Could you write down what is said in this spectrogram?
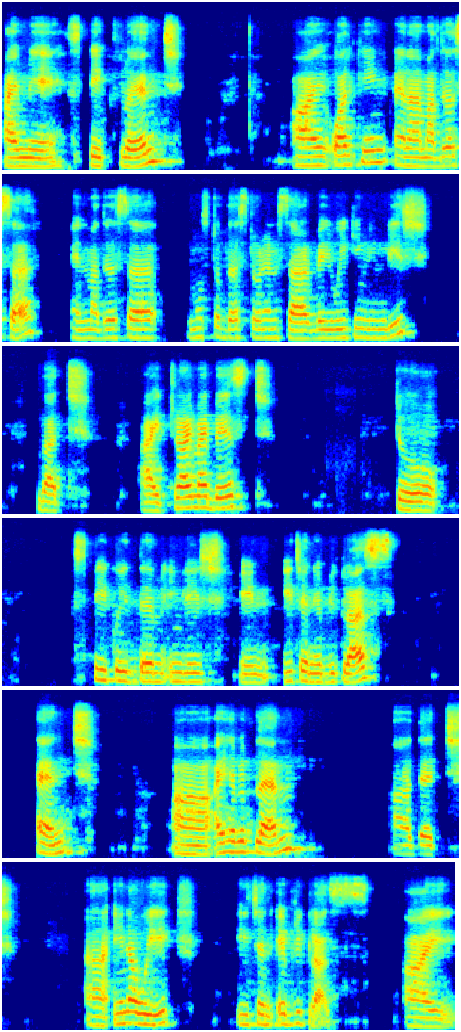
I may speak fluent. I working in a madrasa. In madrasa, most of the students are very weak in English, but I try my best to speak with them English in each and every class. And uh, I have a plan uh, that uh, in a week, each and every class, I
